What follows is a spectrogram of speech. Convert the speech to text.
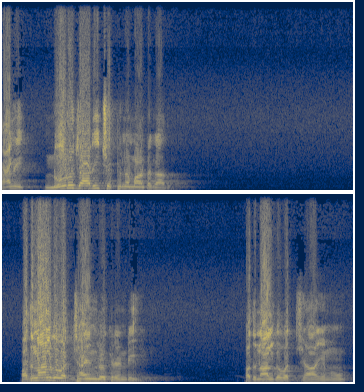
కానీ నోరు జారి చెప్పిన మాట కాదు. పద్నాలుగవ అధ్యాయంలోకి రండి. పద్నాలుగవ అధ్యాయము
